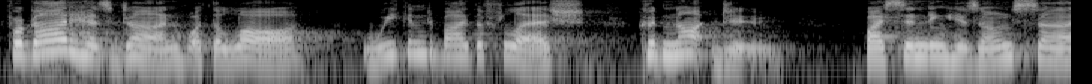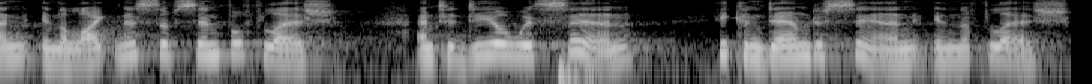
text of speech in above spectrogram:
For God has done what the law, weakened by the flesh, could not do by sending his own Son in the likeness of sinful flesh, and to deal with sin, he condemned sin in the flesh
